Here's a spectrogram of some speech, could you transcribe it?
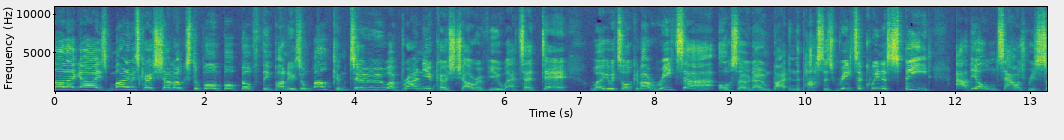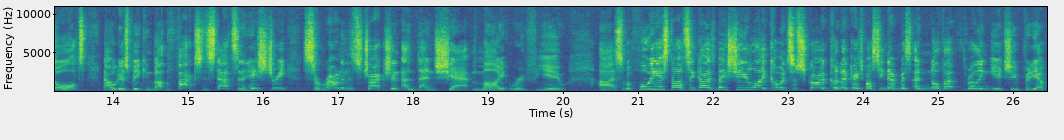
Hello there guys, my name is Coaster Chall Donkster Born but built for theme park news and welcome to a brand new Coaster Chall review where today we're going to be talking about Rita, also known by in the past as Rita Queen of Speed at the Alton Towers Resort. Now we're going to be speaking about the facts and stats and history surrounding this attraction and then share my review. Uh, so before we get started guys, make sure you like, comment, subscribe, click the notification bell so you never miss another thrilling YouTube video.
